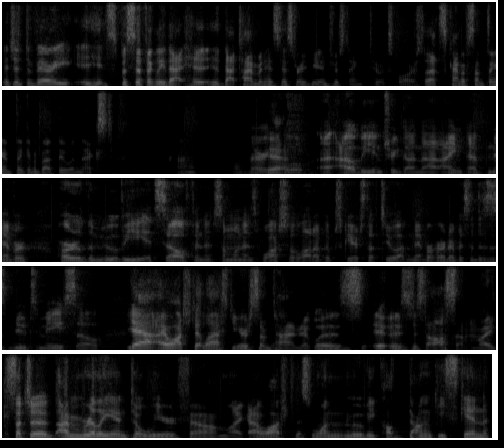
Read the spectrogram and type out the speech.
it's just a very it, specifically that hi that time in his history would be interesting to explore. So that's kind of something I'm thinking about doing next. Well, very Yeah. cool. I- I'll be intrigued on that. I- I've never heard of the movie itself, and if someone has watched a lot of obscure stuff too, I've never heard of it. So this is new to me. So Yeah, I watched it last year sometime. It was it was just awesome. Like such a I'm really into weird film. Like I watched this one movie called Donkey Skin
